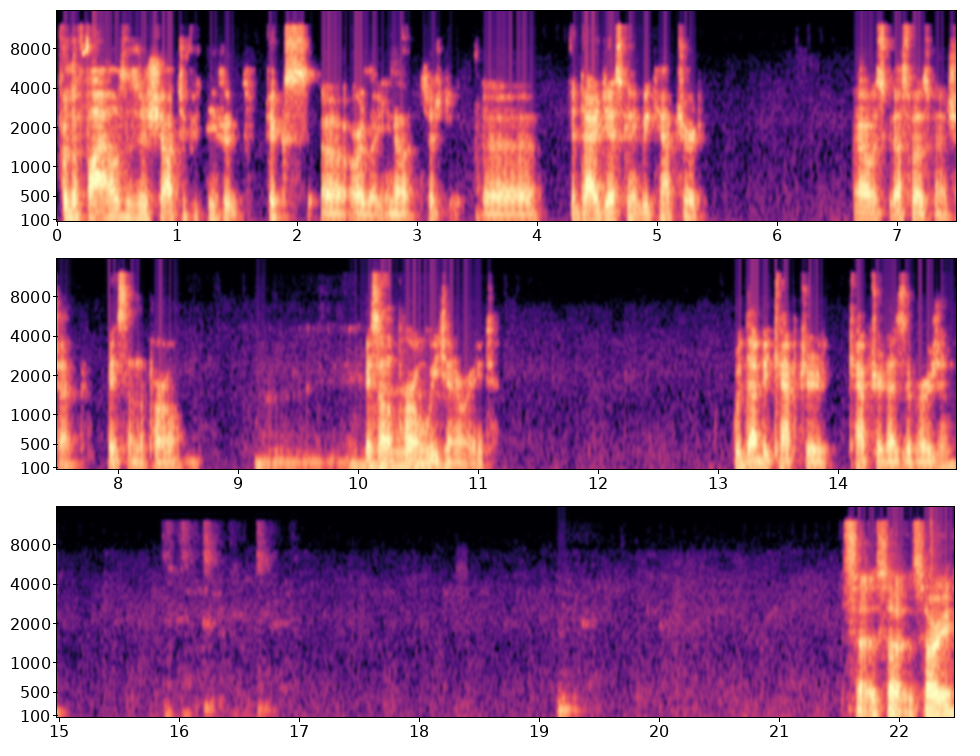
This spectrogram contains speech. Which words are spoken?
for the files, is a SHA-256 fix, uh, or the, you know, just, uh, the digest going to be captured? I was, that's what I was going to check based on the purl. Based on the purl we generate. Would that be captured, captured as a version? So so sorry.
